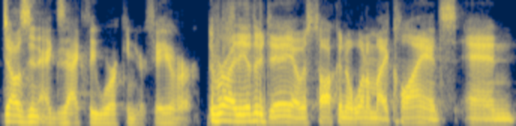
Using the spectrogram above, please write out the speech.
doesn't exactly work in your favor? Right. The other day, I was talking to one of my clients, and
